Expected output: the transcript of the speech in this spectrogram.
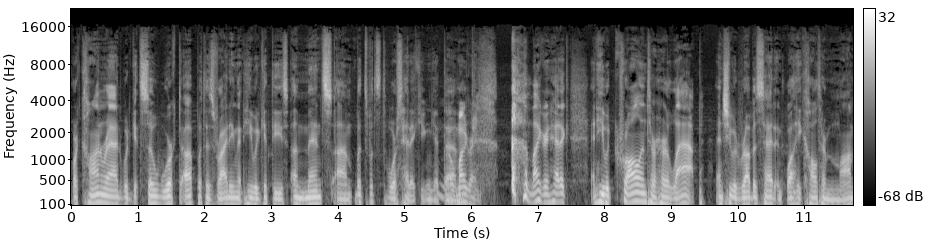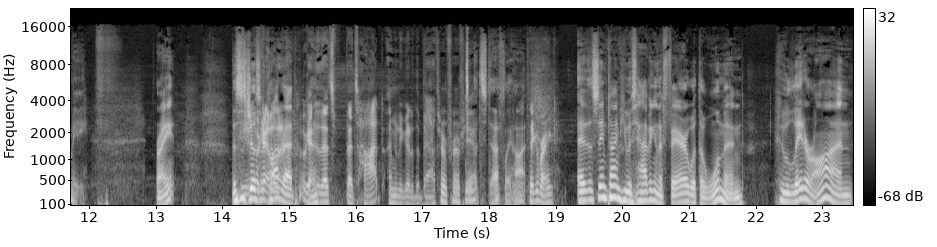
where Conrad would get so worked up with his writing that he would get these immense. Um, what's what's the worst headache you can get? Oh, Um, migraine. migraine headache, and he would crawl into her lap, and she would rub his head, and, while he called her mommy. Right. This is Joseph okay. Conrad. Okay, that's that's hot. I'm going to go to the bathroom for a few. that's definitely hot. Take a break. At the same time, he was having an affair with a woman who later on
